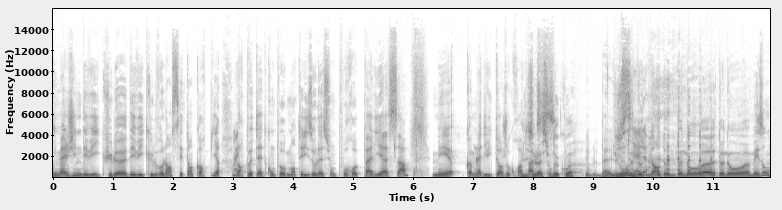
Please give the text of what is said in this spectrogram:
imagine des véhicules, euh, des véhicules volants, c'est encore pire. Ouais. Alors peut-être qu'on peut augmenter l'isolation pour pallier à ça, mais comme l'a dit Victor, je crois pas. L'isolation de quoi Euh, bah, Du de- Non, de, de nos, euh, de nos euh, maisons.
